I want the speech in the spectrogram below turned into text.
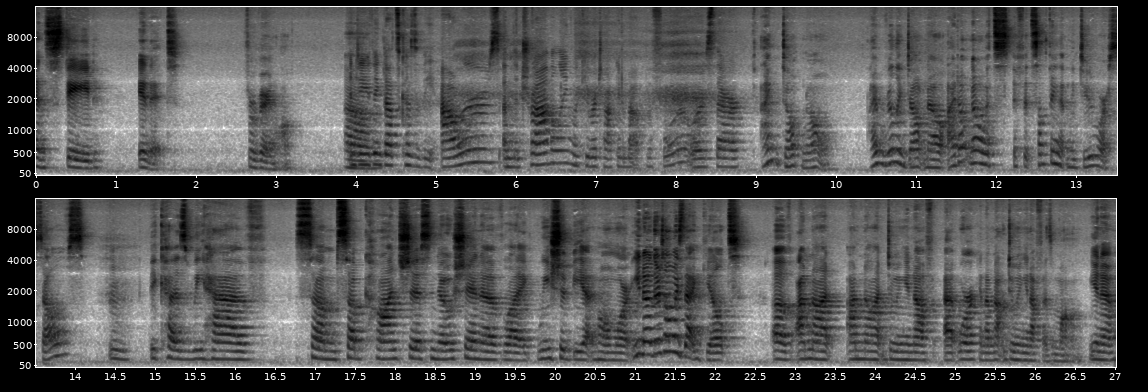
and stayed in it for very long. And do you um, think that's because of the hours and the traveling, like you were talking about before, or is there? I don't know. I really don't know. I don't know it's if it's something that we do ourselves mm. because we have some subconscious notion of like we should be at home or you know there's always that guilt of I'm not I'm not doing enough at work and I'm not doing enough as a mom, you know.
